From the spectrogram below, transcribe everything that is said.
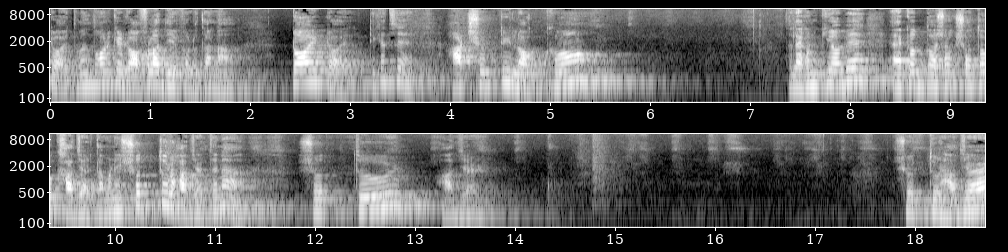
টয়। তোমাদের তো অনেকে রফলা দিয়ে ফেলো, তা না। টয় টয়, ঠিক আছে? আটষট্টি লক্ষ। তাহলে এখন কি হবে? একক, দশক, শতক, হাজার। তার মানে সত্তর হাজার, তাই না? সত্তর হাজার। সত্তর হাজার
